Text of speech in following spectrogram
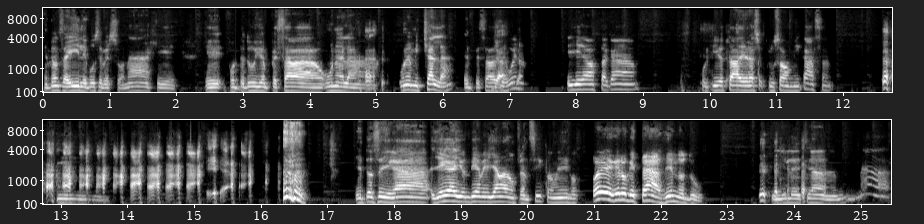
Entonces ahí le puse personaje, eh, ponte tú, yo empezaba una de, las una de mis charlas, empezaba a decir, bueno, he llegado hasta acá porque yo estaba de brazos cruzados en mi casa. Y entonces llega, llega y un día me llama don Francisco y me dijo, oye, ¿qué es lo que estás haciendo tú? Y yo le decía, nada.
